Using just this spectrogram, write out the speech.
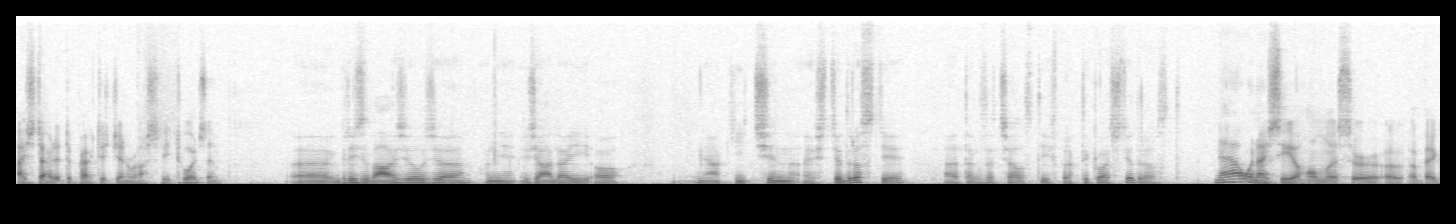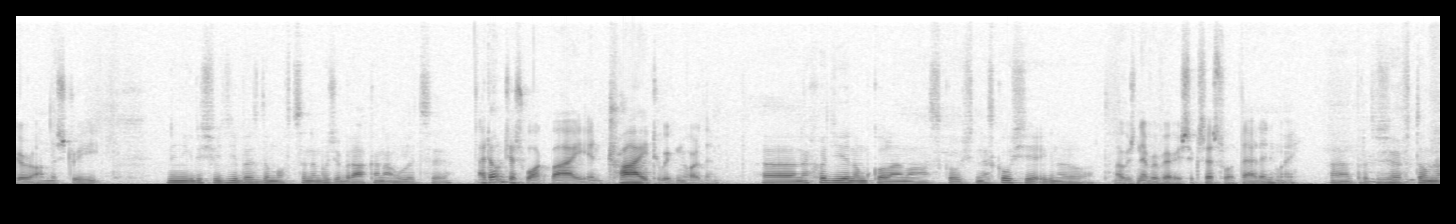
I started to practice generosity towards them. Uh, když zvážil, že oni žádají o nějaký čin štědrosti, uh, tak začal Steve praktikovat štědrost. Now, when I see a homeless or a, a beggar on the street, Nyní, když vidí bezdomovce nebo žebráka na ulici, I don't just walk by and try to ignore them. uh, nechodí jenom kolem a zkouš, neskouší je ignorovat. I was never very successful at that anyway. Uh, protože v tom uh,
